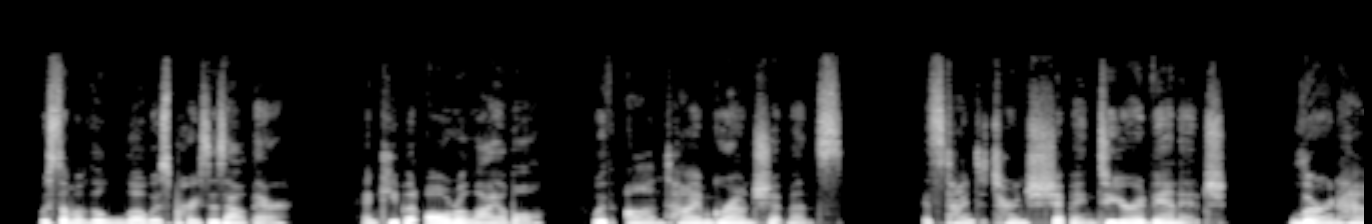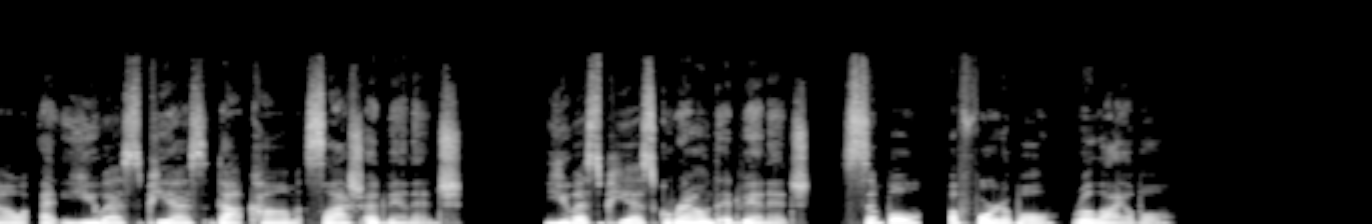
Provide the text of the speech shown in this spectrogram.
with some of the lowest prices out there. And keep it all reliable with on time ground shipments. It's time to turn shipping to your advantage. Learn how at usps.com/advantage. USPS Ground Advantage. Simple, affordable, reliable.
